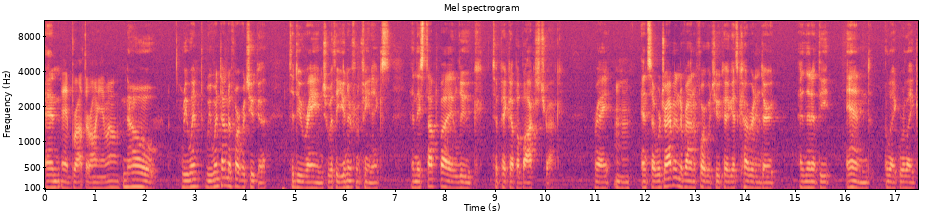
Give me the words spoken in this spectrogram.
and it brought the wrong ammo No, we went we went down to Fort Huachuca to do range with a unit from Phoenix, and they stopped by Luke to pick up a box truck, right? hmm And so we're driving around in Fort Huachuca, gets covered in dirt, and then at the end like we're like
